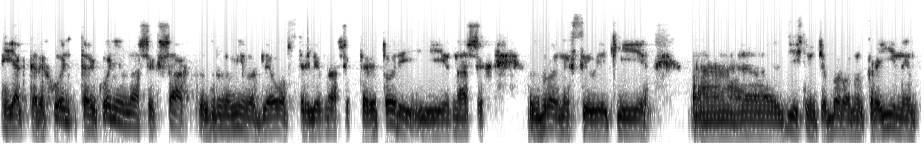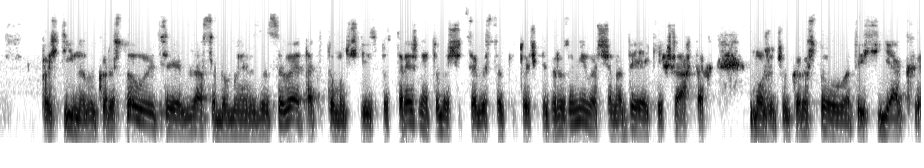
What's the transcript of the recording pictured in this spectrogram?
Як терикон- териконів наших шахт зрозуміло для обстрілів наших територій і наших збройних сил, які е, здійснюють оборону країни, постійно використовуються як засобами ЗСВ, так в тому числі і спостереження, тому що це високі точки. Зрозуміло, що на деяких шахтах можуть використовуватись як е,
